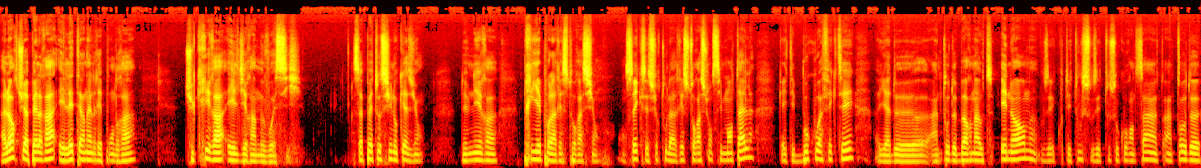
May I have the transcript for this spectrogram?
Alors tu appelleras et l'Éternel répondra, tu crieras et il dira, me voici. Ça peut être aussi une occasion de venir euh, prier pour la restauration. On sait que c'est surtout la restauration si mentale qui a été beaucoup affectée. Il y a un taux de burn-out énorme. Vous écoutez tous, vous êtes tous au courant de ça. Un, taux de,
